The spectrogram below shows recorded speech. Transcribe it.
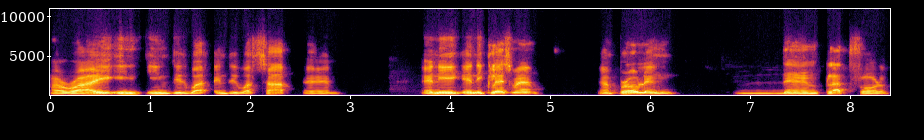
all right, in, in the, wa- in the WhatsApp, um, any, any classroom and problem, then platform,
